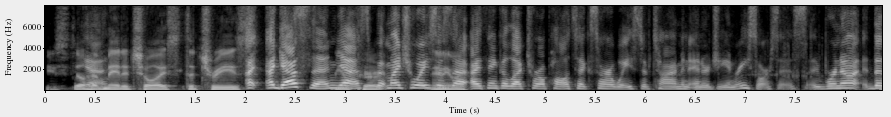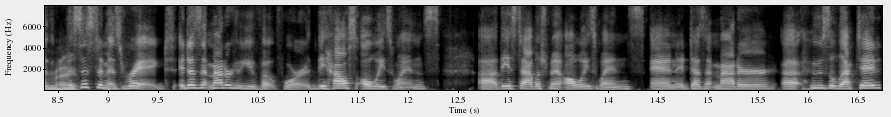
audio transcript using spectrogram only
you still Yeah. have made a choice. The trees. I, I guess then, yes. But my choice is that I think electoral politics are a waste of time and energy and resources. We're not the, the system is rigged. It doesn't matter who you vote for. The House always wins. Uh, the establishment always wins, and it doesn't matter uh, who's elected.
